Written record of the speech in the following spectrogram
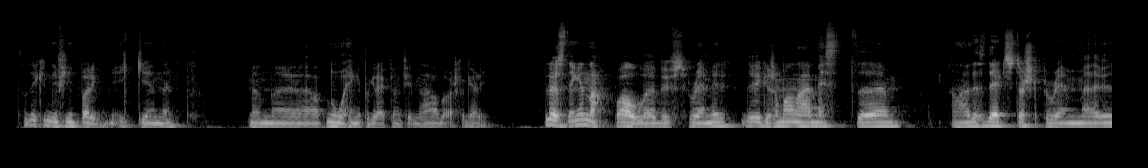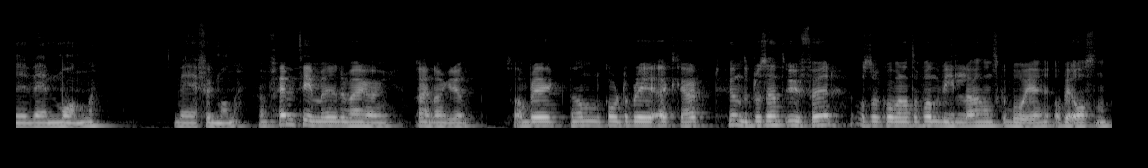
Så det kunne de fint bare ikke nevnt. Men uh, at noe henger på greip i den filmen, her hadde vært for gæli. Løsningen da, på alle Buffs problemer Det virker som han er mest uh, Han har desidert størst problem ved månene. Ved fullmåne. Fem timer hver gang av en eller annen grunn. Så han, blir, han kommer til å bli erklært 100 ufør, og så kommer han til å få en villa han skal bo i oppe i åsen.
